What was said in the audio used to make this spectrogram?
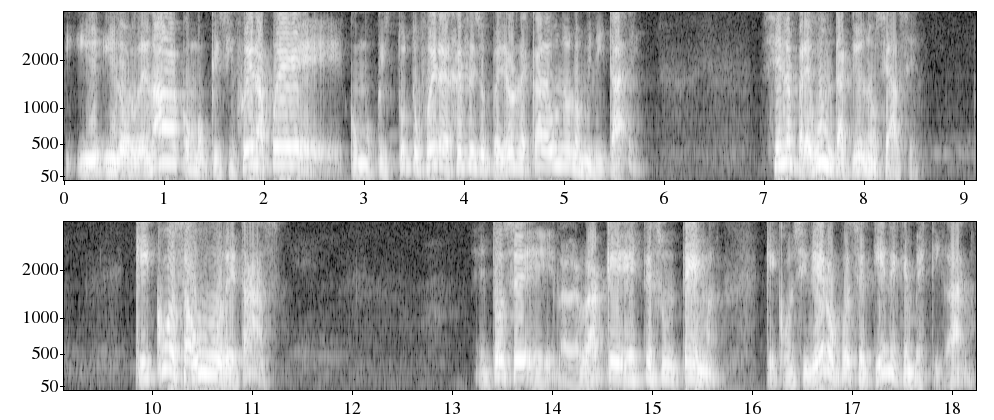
y, lo ordenaba como que si fuera pues, como que Tuto fuera el jefe superior de cada uno de los militares? Si es la pregunta que uno se hace. ¿Qué cosa hubo detrás? Entonces, eh, la verdad que este es un tema que considero pues se tiene que investigar.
